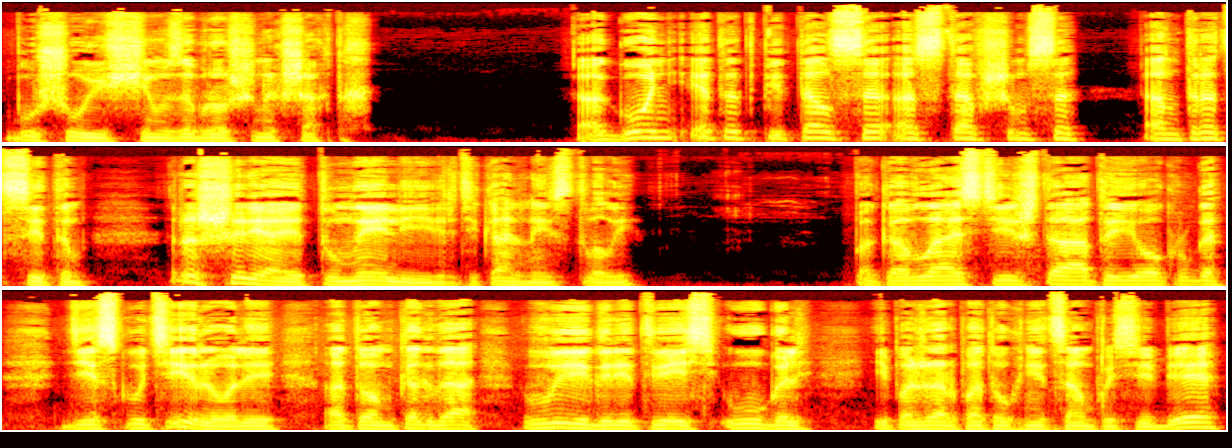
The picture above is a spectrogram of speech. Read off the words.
бушующим в заброшенных шахтах. Огонь этот питался оставшимся антрацитом, расширяя туннели и вертикальные стволы. Пока власти штата и округа дискутировали о том, когда выгорит весь уголь и пожар потухнет сам по себе,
